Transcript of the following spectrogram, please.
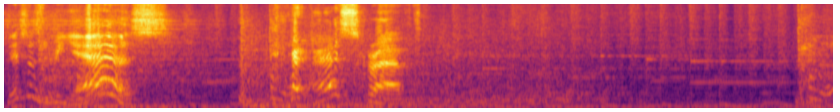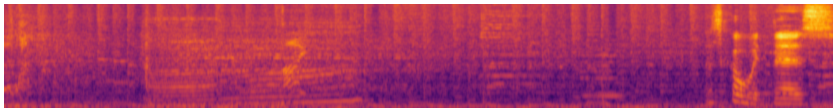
This is BS! S crap! Uh, let's go with this.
